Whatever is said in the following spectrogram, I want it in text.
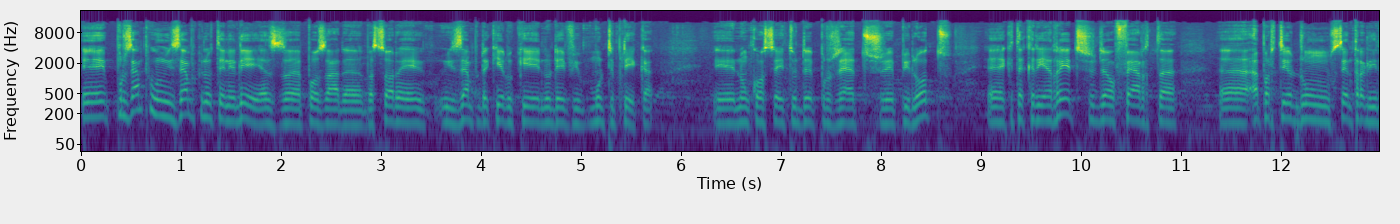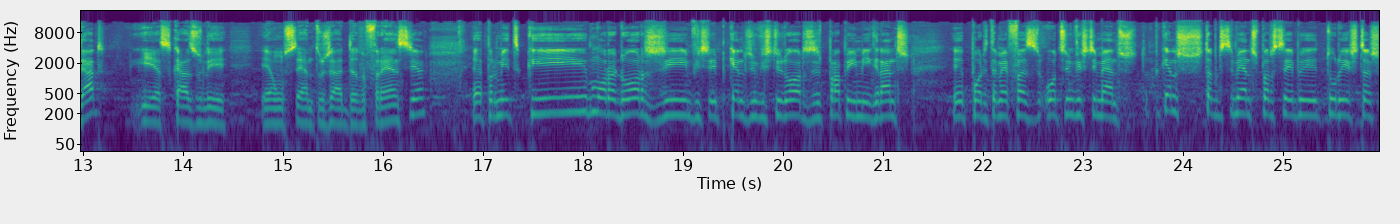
É, por exemplo, um exemplo que no TND, a pousada Bassora é um exemplo daquilo que no Devi multiplica. Num conceito de projetos piloto, que está a criar redes de oferta a partir de uma centralidade, e esse caso ali é um centro já de referência, eh, permite que moradores e pequenos investidores, próprios imigrantes, eh, podem também fazer outros investimentos, pequenos estabelecimentos para receber turistas.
